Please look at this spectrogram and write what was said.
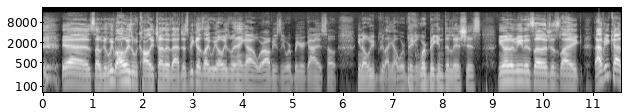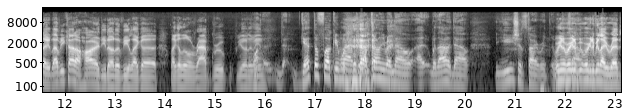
yeah, so because we've always would call each other that, just because like we always would hang out. We're obviously we're bigger guys, so you know we'd be like, yo, we're big, we're big and delicious. You know what I mean? And so it's just like that'd be kind of that'd be kind of hard, you know, to be like a like a little rap group. You know what I mean? Get the fucking I'm telling you right now, I, without a doubt, You should start with. We're gonna we're gonna be we're gonna be like Red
